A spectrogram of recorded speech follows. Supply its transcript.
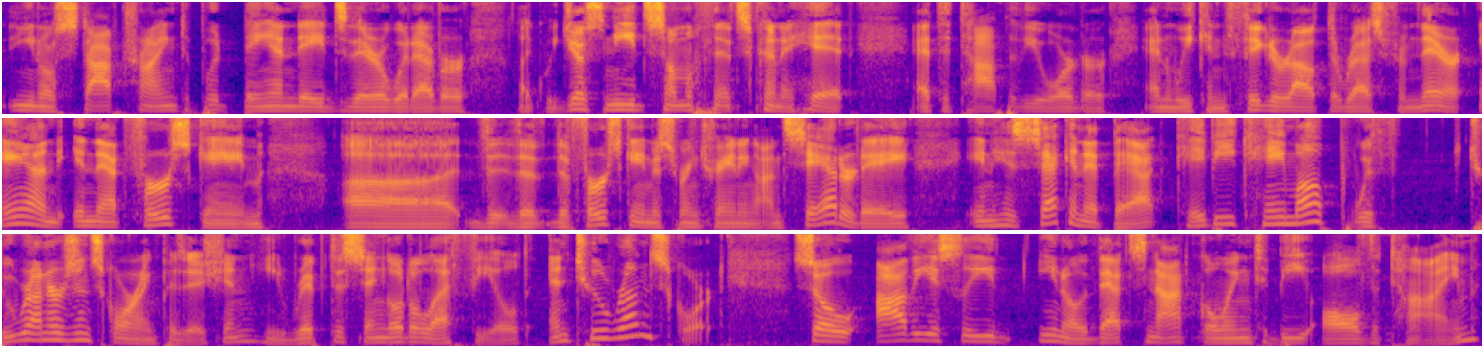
you know, stop trying to put band aids there, whatever. Like, we just need someone that's going to hit at the top of the order, and we can figure out the rest from there. And in that first game, uh, the, the, the first game of spring training on Saturday, in his second at bat, KB came up with two runners in scoring position. He ripped a single to left field and two runs scored. So obviously, you know, that's not going to be all the time.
